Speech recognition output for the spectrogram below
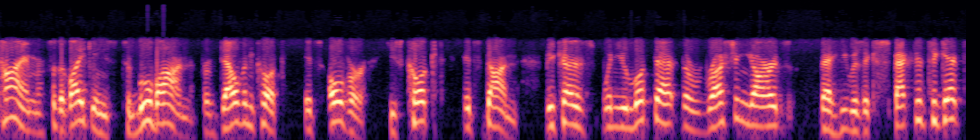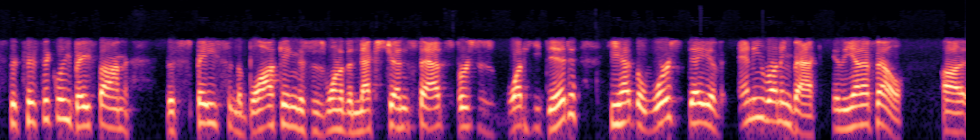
time for the Vikings to move on from Dalvin Cook. It's over. He's cooked. It's done. Because when you looked at the rushing yards that he was expected to get statistically based on the space and the blocking. This is one of the next gen stats versus what he did. He had the worst day of any running back in the NFL uh,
